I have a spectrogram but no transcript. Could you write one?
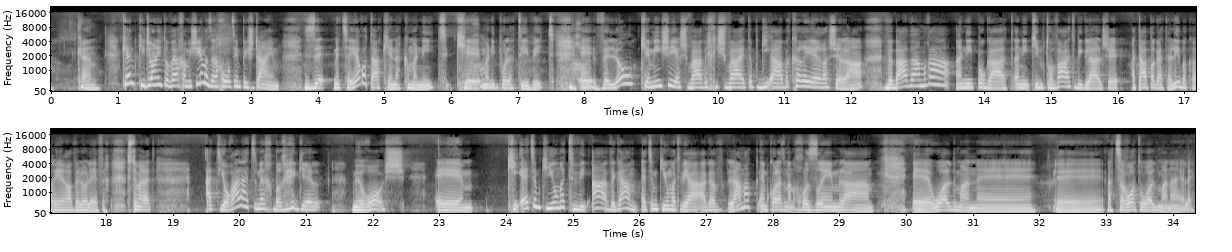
כן. כן, כי ג'וני תובע 50 אז אנחנו רוצים פי שתיים. זה מצייר אותה כנקמנית, כמניפולטיבית, נכון. אה, ולא כמי שישבה וחישבה את הפגיעה בקריירה שלה, ובאה ואמרה, אני פוגעת, אני כאילו תובעת בגלל שאתה פגעת לי בקריירה ולא להפך. זאת אומרת, את יורה לעצמך ברגל מראש. כי עצם קיום התביעה, וגם עצם קיום התביעה, אגב, למה הם כל הזמן חוזרים לוולדמן, אה, אה, הצהרות וולדמן האלה?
